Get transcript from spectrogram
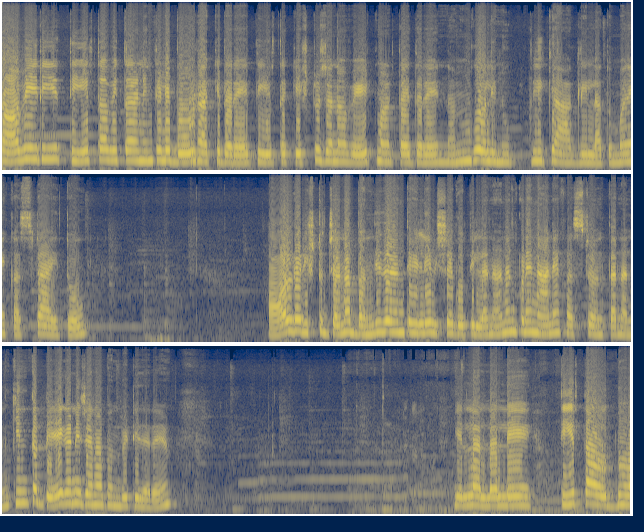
ಕಾವೇರಿ ತೀರ್ಥ ವಿತರಣೆ ಅಂತೇಳಿ ಬೋರ್ಡ್ ಹಾಕಿದ್ದಾರೆ. ತೀರ್ಥಕ್ಕೆ ಎಷ್ಟು ಜನ ವೇಟ್ ಮಾಡ್ತಾ ಇದ್ದಾರೆ ನಮಗೂ ಅಲ್ಲಿ ನುಗ್ಲಿಕ್ಕೆ ಆಗಲಿಲ್ಲ, ತುಂಬಾನೇ ಕಷ್ಟ ಆಯಿತು. ಆಲ್ರೆಡಿ ಇಷ್ಟು ಜನ ಬಂದಿದ್ದಾರೆ ಅಂತ ಹೇಳಿ ವಿಷಯ ಗೊತ್ತಿಲ್ಲ. ನಾನು ಅನ್ಕೊಂಡೆ ನಾನೇ ಫಸ್ಟ್ ಅಂತ. ನನಗಿಂತ ಬೇಗನೆ ಜನ ಬಂದ್ಬಿಟ್ಟಿದ್ದಾರೆ. ಎಲ್ಲ ಅಲ್ಲಲ್ಲೇ ತೀರ್ಥ ಉದ್ಭವ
